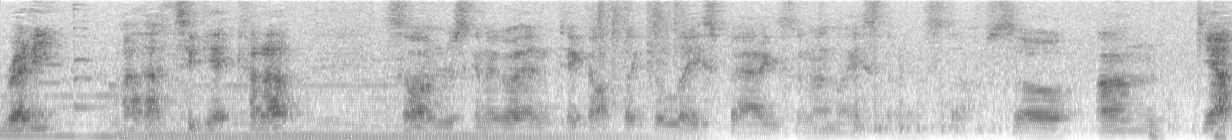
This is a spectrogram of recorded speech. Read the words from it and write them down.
ready uh, to get cut up. So I'm just gonna go ahead and take off like the lace bags and unlace them and stuff. So um, yeah.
